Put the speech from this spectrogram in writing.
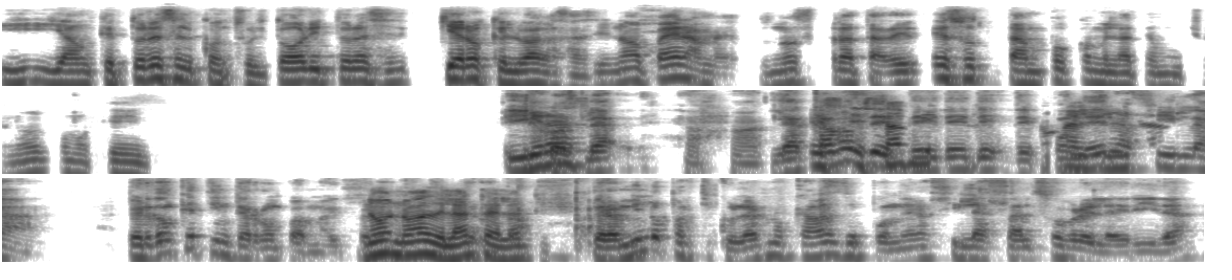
Y, aunque tú eres el consultor y tú eres, quiero que lo hagas así. No, espérame, pues no se trata de eso, tampoco me late mucho, ¿no? Como que. Hijos, le, le, acabas de, poner así la, Perdón que te interrumpa, Mike. No, no, adelante, adelante. Pero a mí en lo particular me acabas de poner así la sal sobre la herida,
